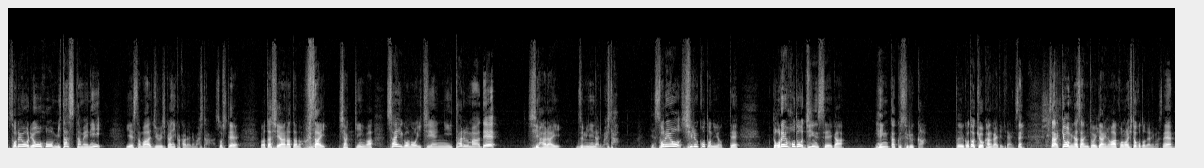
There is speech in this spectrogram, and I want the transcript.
それを両方満たすためにイエス様は十字架にかかられました。そして私やあなたの負債借金は最後の1円に至るまで支払い済みになりました。でそれを知ることによってどれほど人生が変革するかということを今日考えていきたいんですね。さあ今日皆さんに問いたいのはこの一言でありますね。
